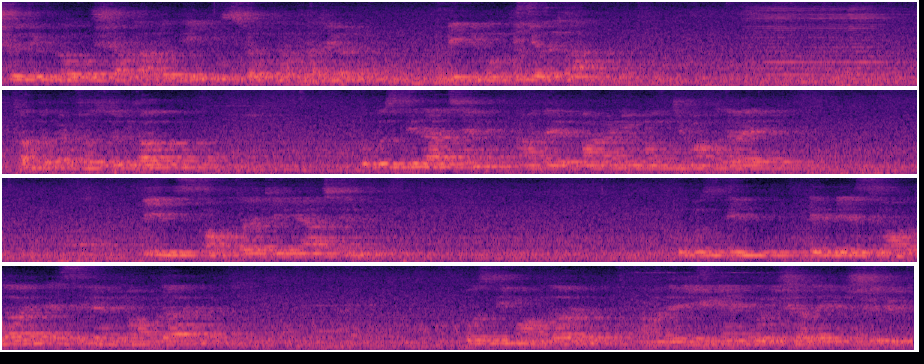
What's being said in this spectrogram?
সুযোগ্য সভাপতি শ্রদ্ধাভাজন বীর মুক্তিযোদ্ধা খন্দকার ফজলুল হক উপস্থিত আছেন আমাদের মাননীয় মন্ত্রী মহোদয়, পিএস মহোদয় যিনি আছেন। উপস্থিত এপিএস মহোদয় এসিডেন্ট মহোদয় ওসি মহোদয় আমাদের ইউনিয়ন পরিষদের সুযোগ্য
